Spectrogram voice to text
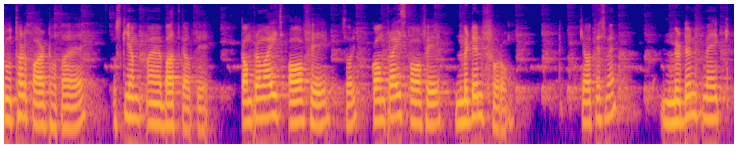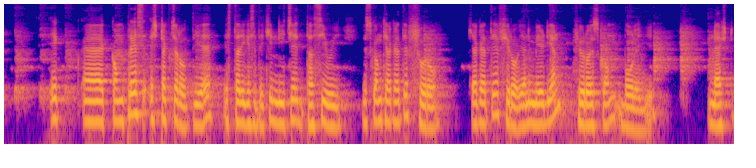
टू थर्ड पार्ट होता है। उसकी हम बात करते हैं। Compromise of a sorry comprise of a middle floor क्या होता है इसमें? मिडिल में एक एक कंप्रेस स्ट्रक्चर होती है, इस तरीके से देखिए, नीचे धसी हुई, जिसको हम क्या कहते हैं? फ्लोरो क्या कहते हैं? फ्यूरो यानी मीडियन फ्यूरो इसको हम बोलेंगे। नेक्स्ट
